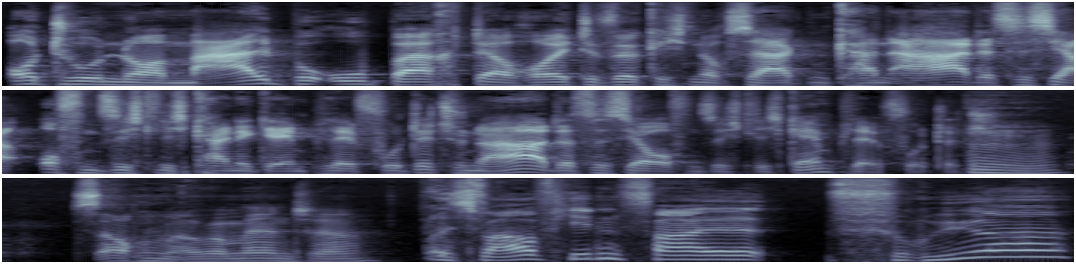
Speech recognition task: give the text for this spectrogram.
Otto Normalbeobachter heute wirklich noch sagen kann, ah, das ist ja offensichtlich keine Gameplay-Footage und ah, das ist ja offensichtlich Gameplay-Footage. Mhm. Ist auch ein Argument, ja. Es war auf jeden Fall früher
